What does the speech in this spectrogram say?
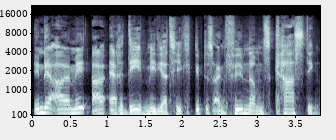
In der ARD-Mediathek gibt es einen Film namens Casting.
